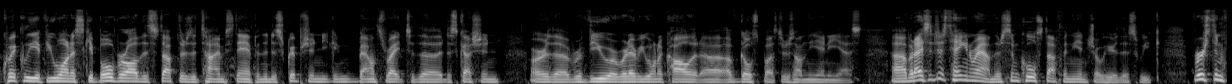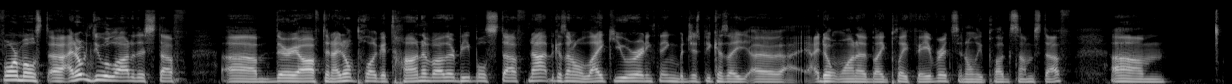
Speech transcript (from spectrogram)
quickly, if you want to skip over all this stuff, there's a timestamp in the description you can bounce right to the discussion or the review or whatever you want to call it uh, of Ghostbusters on the NES. Uh, but I suggest hanging around. There's some cool stuff in the intro here this week. First and foremost, uh, I don't do a lot of this stuff um, very often. I don't plug a ton of other people's stuff, not because I don't like you or anything, but just because I uh, I don't want to like play favorites and only plug some stuff. Um,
